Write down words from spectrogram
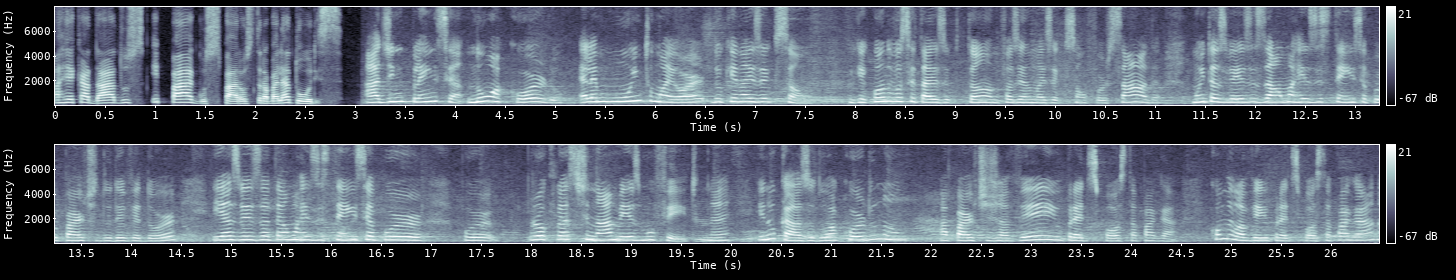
arrecadados e pagos para os trabalhadores. A adimplência no acordo ela é muito maior do que na execução. Porque quando você está executando, fazendo uma execução forçada, muitas vezes há uma resistência por parte do devedor e às vezes até uma resistência por, por procrastinar mesmo o feito. Né? E no caso do acordo, não. A parte já veio predisposta a pagar. Como ela veio predisposta a pagar,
